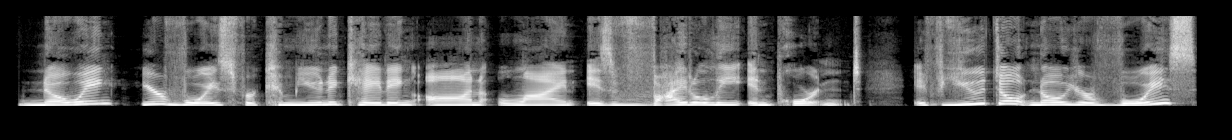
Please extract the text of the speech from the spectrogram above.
Knowing your voice for communicating online is vitally important. If you don't know your voice,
